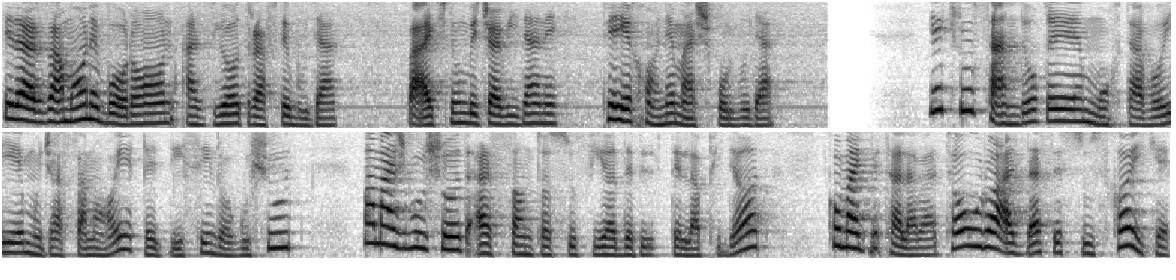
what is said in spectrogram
که در زمان باران از یاد رفته بودند و اکنون به جویدن پی خانه مشغول بودند. یک روز صندوق محتوای مجسمه های قدیسین را گشود و مجبور شد از سانتا سوفیا دلاپیداد کمک بطلبد تا او را از دست سوسکایی که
